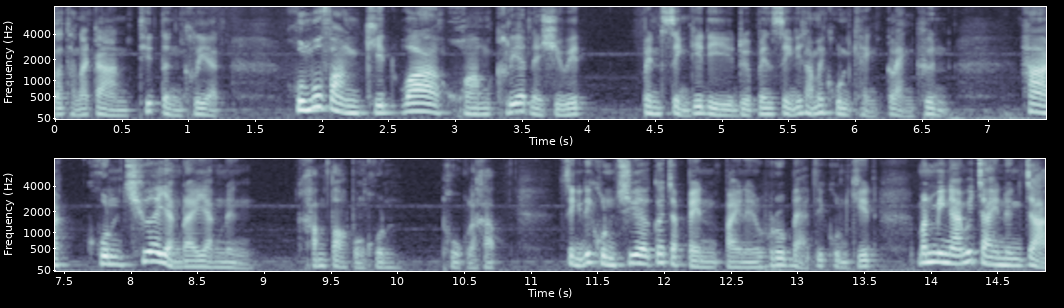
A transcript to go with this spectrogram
สถานการณ์ที่ตึงเครียด คุณผู้ฟังคิดว่าความเครียดในชีวิต เป็นสิ่งที่ดีหรือเป็นสิ่งที่ทำให้คุณแข็งแกร่งขึ้น หากคุณเชื่ออย่างใดอย่างหนึ่งคำตอบของคุณถูกแล้วครับ สิ่งที่คุณเชื่อก็จะเป็นไปในรูปแบบที่คุณคิด มันมีงานวิจัยหนึ่งจาก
